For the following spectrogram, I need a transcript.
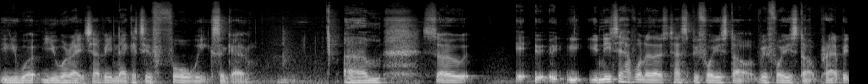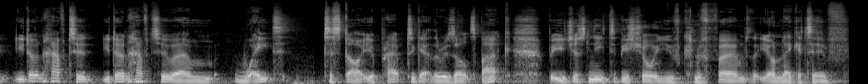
you were you were HIV negative four weeks ago. Um, so it, it, you need to have one of those tests before you start before you start prep. you don't have to you don't have to um, wait to start your prep to get the results back, but you just need to be sure you've confirmed that you're negative,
